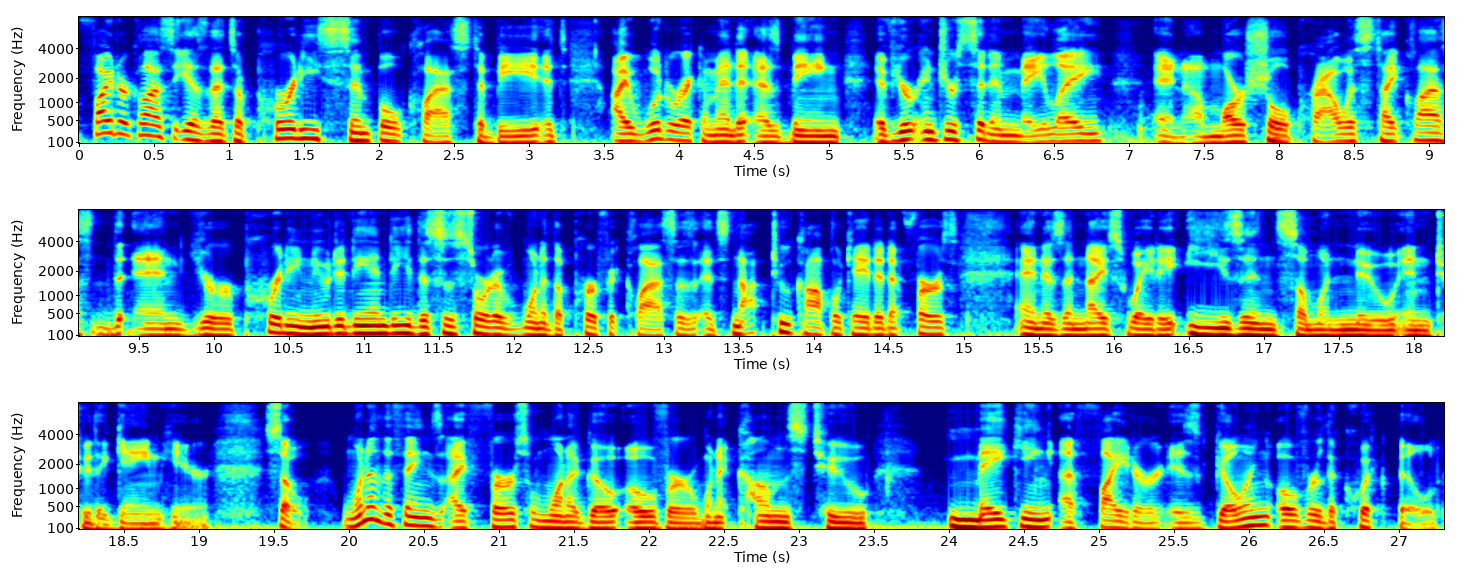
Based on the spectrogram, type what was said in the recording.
fighter class, is that's a pretty simple class to be. It's I would recommend it as being if you're interested in melee and a martial prowess type class, and you're pretty new to D&D, this is sort of one of the perfect classes. It's not too complicated at first, and is a nice way to ease in someone new into the game here. So one of the things I first want to go over when it comes to making a fighter is going over the quick build.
